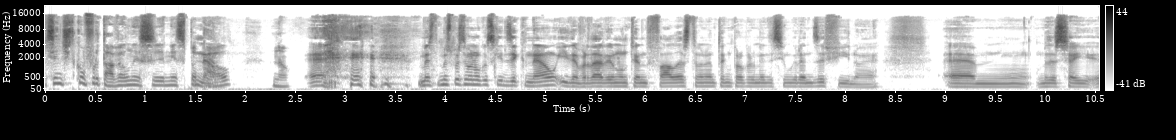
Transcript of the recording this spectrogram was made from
Sentes-te confortável nesse, nesse papel? Não. Não. É, mas, mas depois também não consegui dizer que não, e na verdade eu não tendo falas, também não tenho propriamente assim um grande desafio, não é? Um, mas achei,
